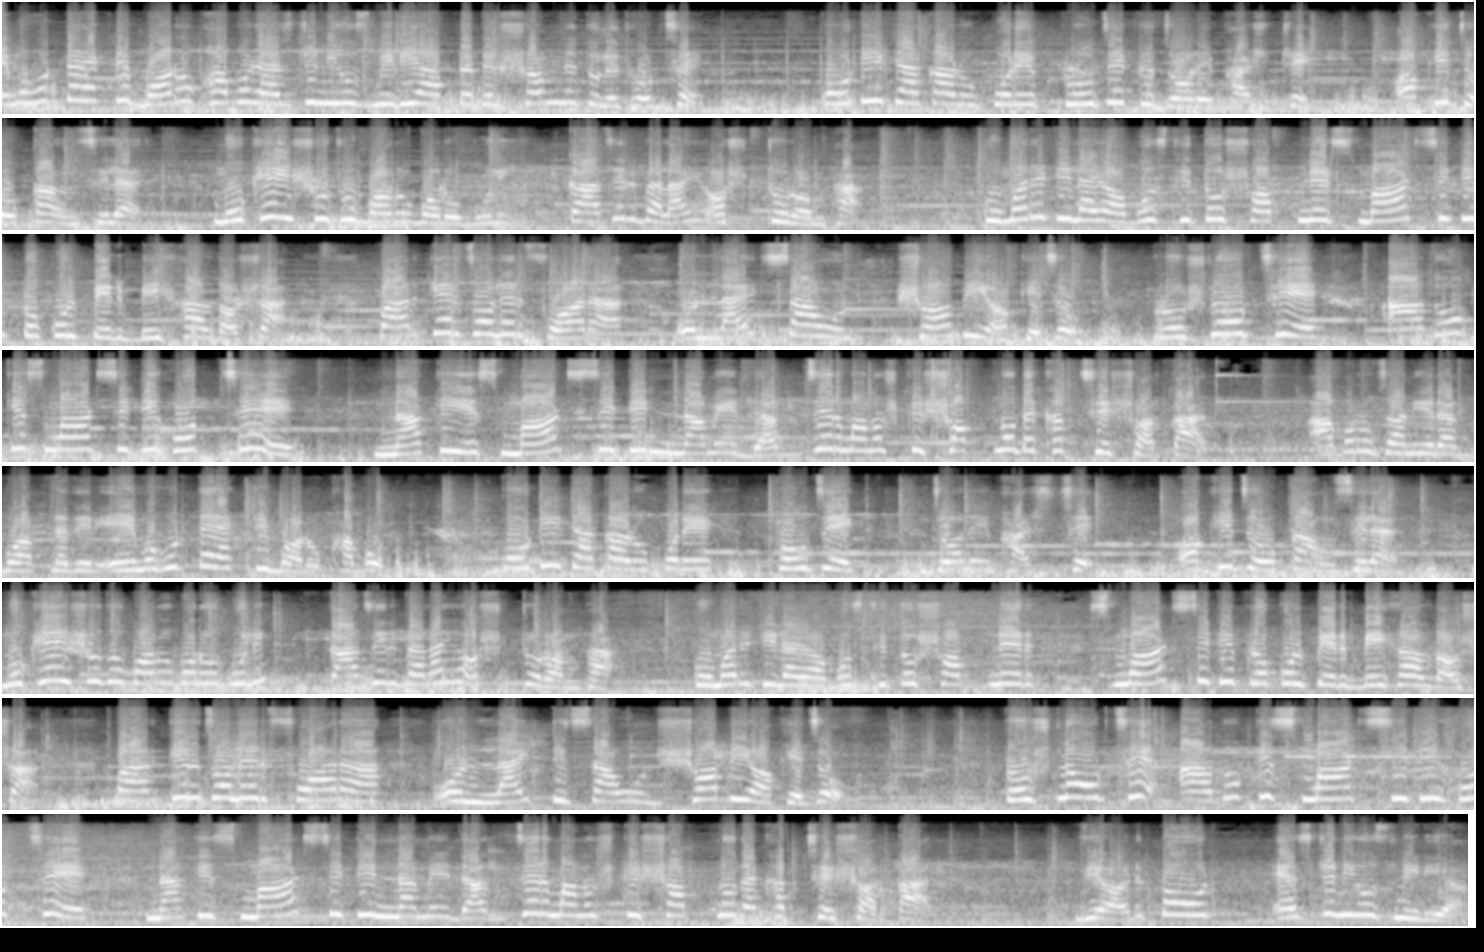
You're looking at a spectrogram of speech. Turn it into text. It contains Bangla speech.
এই মুহূর্তের একটি বড় খবর এসডি নিউজ মিডিয়া আপনাদের সামনে তুলে ধরছে। কোটি টাকার উপরে প্রজেক্ট জলে ভাসছে। অকেজো কাউন্সিলর, মুখেই শুধু বড় বড় বুলি, কাজের বেলায় অষ্টরম্ভা। কুমারীটিলায় অবস্থিত স্বপ্নের স্মার্ট সিটি প্রকল্পের বেহাল দশা, পার্কের জলের ফোয়ারা ও লাইট সাউন্ড সবই অকেজো। প্রশ্ন উঠছে, আদৌ কি স্মার্ট সিটি হচ্ছে? নাকি স্মার্ট সিটির নামে রাজ্যের মানুষকে স্বপ্ন দেখাচ্ছে সরকার? আবারও জানিয়ে রাখব আপনাদের, এই মুহূর্তে একটি বড় খবর। কোটি টাকার উপরে প্রজেক্ট জলে ভাসছে। অকেজো কাউন্সিলর মুখে শুধু বড় বড় বলি কাজের বেলায় অষ্টরম্ভা কুমারীটিলায় অবস্থিত স্বপ্নের স্মার্ট সিটি প্রকল্পের বেহাল দশা, পার্কের জলের ফোয়ারা ও লাইট সাউন্ড সবই অকেজো। প্রশ্ন উঠছে, আদৌ কি স্মার্ট সিটি হচ্ছে, নাকি স্মার্ট সিটির নামে রাজ্যের মানুষকে স্বপ্ন দেখাচ্ছে সরকার? Report SD news media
